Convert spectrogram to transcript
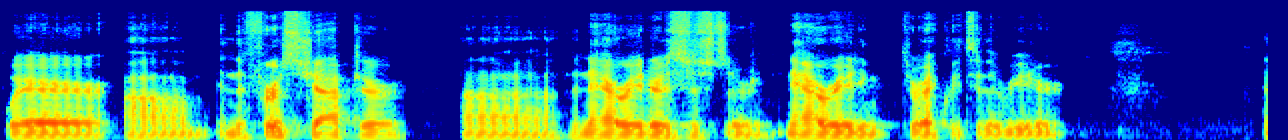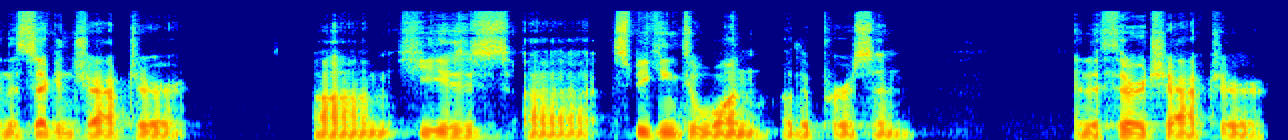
where um, in the first chapter uh, the narrator is just narrating directly to the reader. In the second chapter, um, he is uh, speaking to one other person. In the third chapter,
